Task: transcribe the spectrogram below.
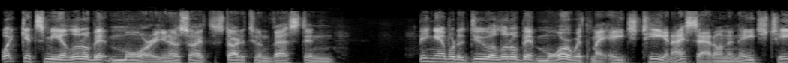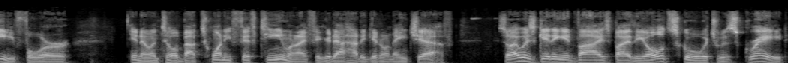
what gets me a little bit more, you know? So I started to invest in being able to do a little bit more with my HT. And I sat on an HT for, you know, until about 2015 when I figured out how to get on HF. So I was getting advised by the old school, which was great,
